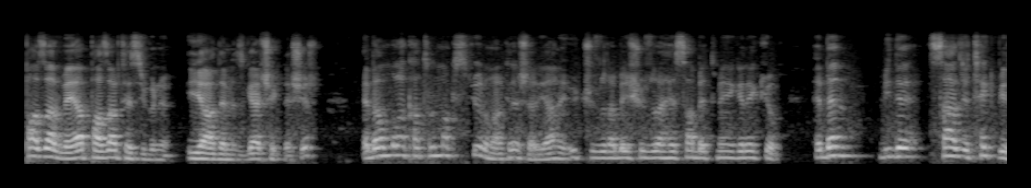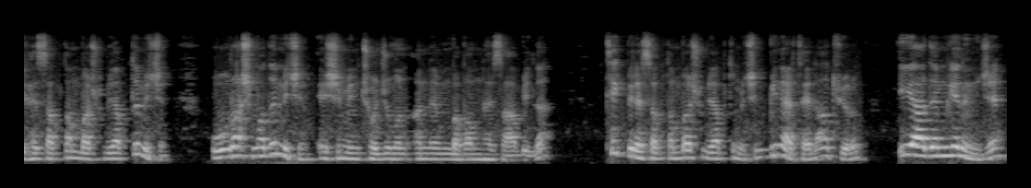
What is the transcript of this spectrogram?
pazar veya pazartesi günü iademiz gerçekleşir. E ben buna katılmak istiyorum arkadaşlar. Yani 300 lira 500 lira hesap etmeye gerek yok. E ben bir de sadece tek bir hesaptan başvuru yaptığım için uğraşmadığım için eşimin, çocuğumun, annemin, babamın hesabıyla tek bir hesaptan başvuru yaptığım için 1000 TL atıyorum. İadem gelince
